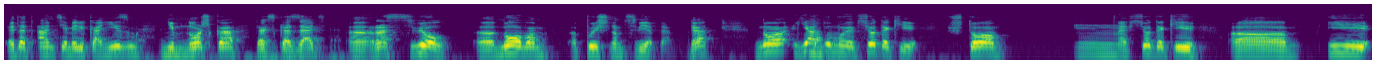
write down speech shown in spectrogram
этот антиамериканизм немножко, так сказать, э, расцвел э, новым э, пышным цветом. Да? Но я да. думаю все-таки, что все-таки и,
